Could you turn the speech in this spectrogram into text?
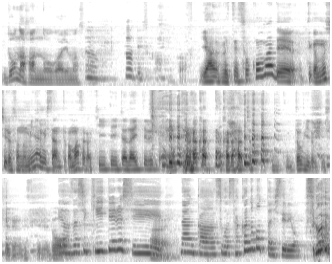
どんな反応がありますか、うん、どうですか。か。いや別にそこまでてかむしろその南さんとかまさか聞いていただいてるとは思ってなかったから ちょっとドキドキしてるんですけれど。いや私聞いてるし、はい。なんかすごい遡ったりしてるよ。すごい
